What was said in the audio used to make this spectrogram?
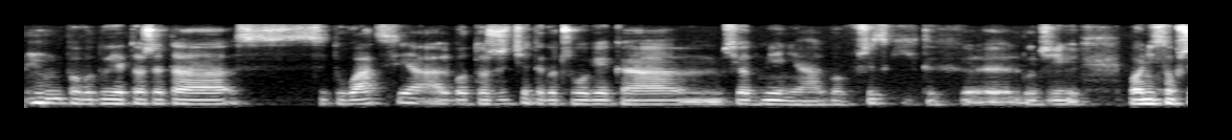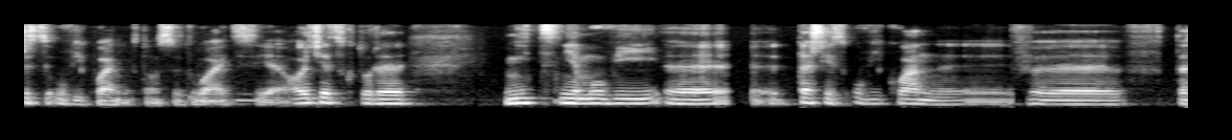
powoduje to, że ta sytuacja albo to życie tego człowieka mm, się odmienia, albo wszystkich tych e, ludzi, bo oni są wszyscy uwikłani w tą sytuację. Ojciec, który nic nie mówi, e, też jest uwikłany w, w te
